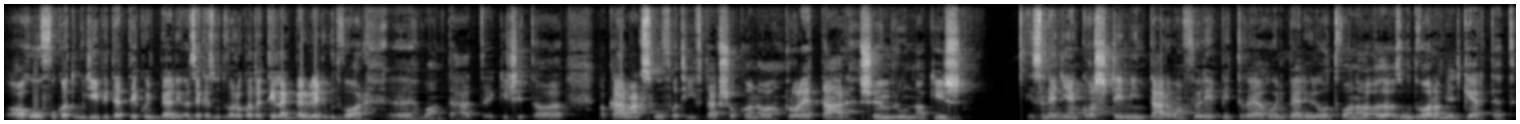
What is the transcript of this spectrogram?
a hófokat úgy építették, hogy belül, ezek az udvarokat, hogy tényleg belül egy udvar van. Tehát kicsit a, a Karl Marx hófot hívták sokan a proletár Schönbrunnak is, hiszen egy ilyen kastély mintára van fölépítve, hogy belül ott van az udvar, ami egy kertet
